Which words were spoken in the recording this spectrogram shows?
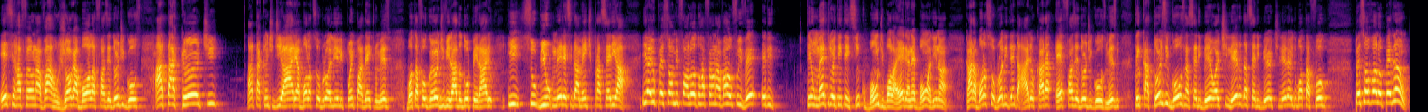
Esse Rafael Navarro joga bola, fazedor de gols, atacante, atacante de área, a bola sobrou ali, ele põe para dentro mesmo. Botafogo ganhou de virada do Operário e subiu merecidamente para a Série A. E aí o pessoal me falou do Rafael Navarro, eu fui ver, ele tem 1,85m, bom de bola aérea, né? Bom ali na, Cara, a bola sobrou ali dentro da área, o cara é fazedor de gols mesmo. Tem 14 gols na Série B, o artilheiro da Série B, artilheiro aí do Botafogo. O pessoal falou, Pedrão,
